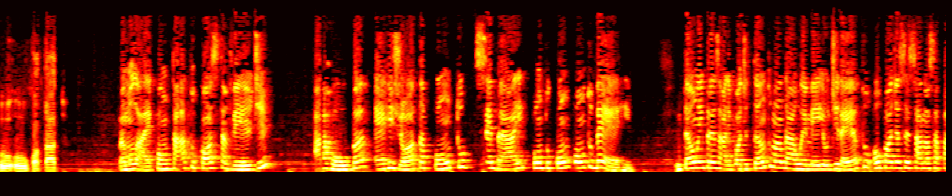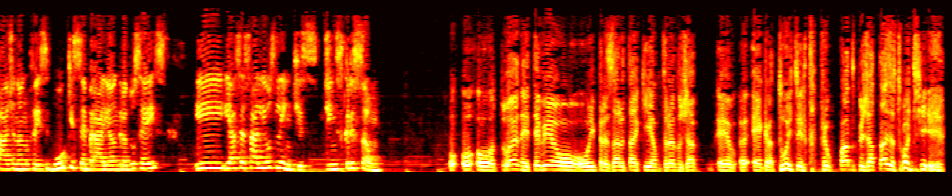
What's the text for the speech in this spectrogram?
o, o, contato. Vamos lá, é contato Costa Verde arroba rj.sebrae.com.br. Então, o empresário pode tanto mandar o e-mail direto ou pode acessar nossa página no Facebook, Sebrae Angra dos Reis, e, e acessar ali os links de inscrição. Ô, ô, ô Tuane, teve o, o empresário tá aqui entrando já, é, é, é gratuito, ele tá preocupado que já tá com, di,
